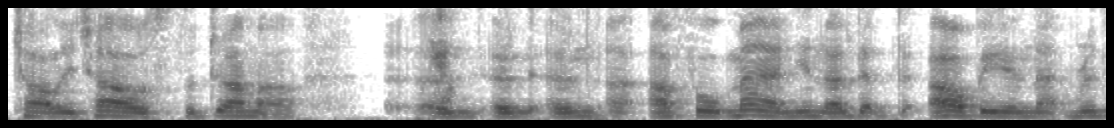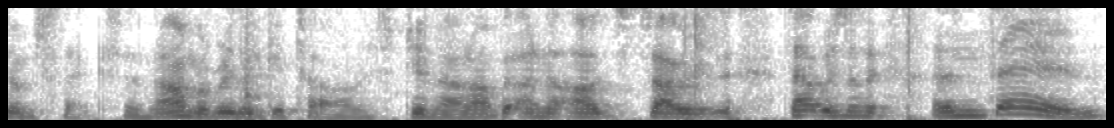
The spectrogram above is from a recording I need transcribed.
Charlie Charles, the drummer, and, and and I thought, man, you know, that, I'll be in that rhythm section. I'm a rhythm guitarist, you know, and, I, and I, so that was the thing. And then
